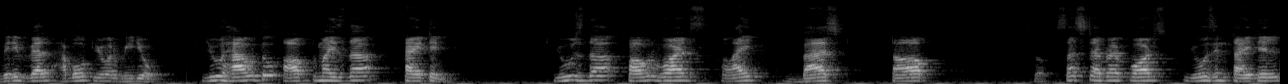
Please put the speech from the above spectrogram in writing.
very well about your video. You have to optimize the title. Use the power words like best, top. So such type of words use in title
